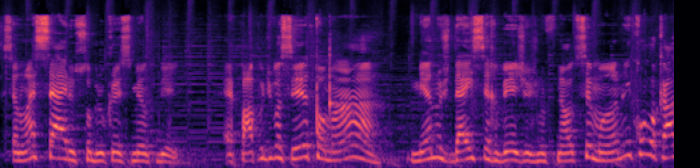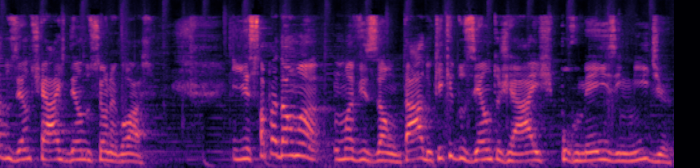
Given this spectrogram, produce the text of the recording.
você não é sério sobre o crescimento dele. É papo de você tomar menos 10 cervejas no final de semana e colocar 200 reais dentro do seu negócio. E só para dar uma, uma visão, tá? Do que, que 200 reais por mês em mídia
